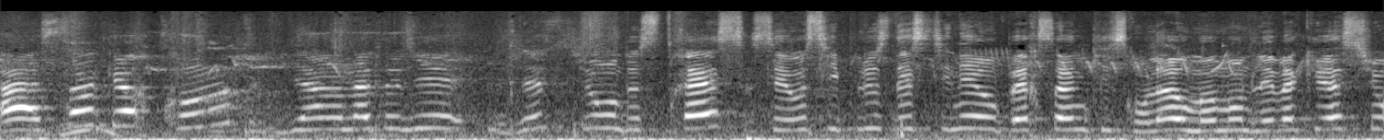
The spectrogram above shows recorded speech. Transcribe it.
À 5h30, il y a un atelier gestion de stress. C'est aussi plus destiné aux personnes qui seront là au moment de l'évacuation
